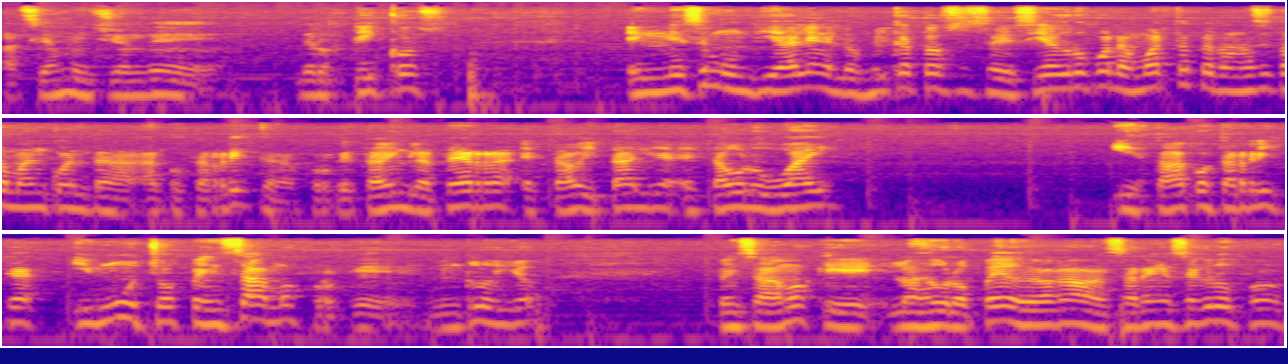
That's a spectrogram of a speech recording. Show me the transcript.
hacías mención de, de los ticos, en ese mundial en el 2014 se decía Grupo de la Muerte, pero no se tomaba en cuenta a Costa Rica, porque estaba Inglaterra, estaba Italia, estaba Uruguay y estaba Costa Rica, y muchos pensamos, porque me incluyo, pensábamos que los europeos iban a avanzar en ese grupo,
